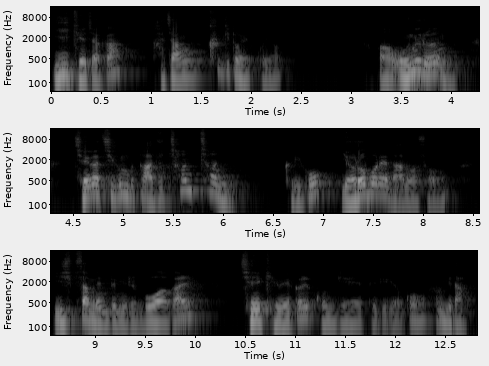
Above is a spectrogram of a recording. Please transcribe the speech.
이 계좌가 가장 크기도 했고요. 어, 오늘은 제가 지금부터 아주 천천히 그리고 여러 번에 나눠서 23맨드미를 모아갈 제 계획을 공개해 드리려고 합니다.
